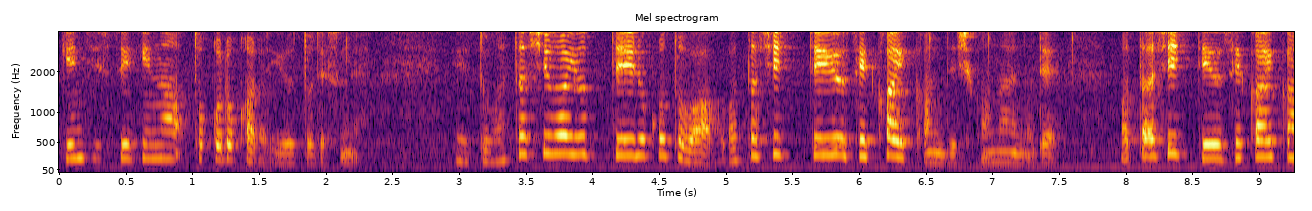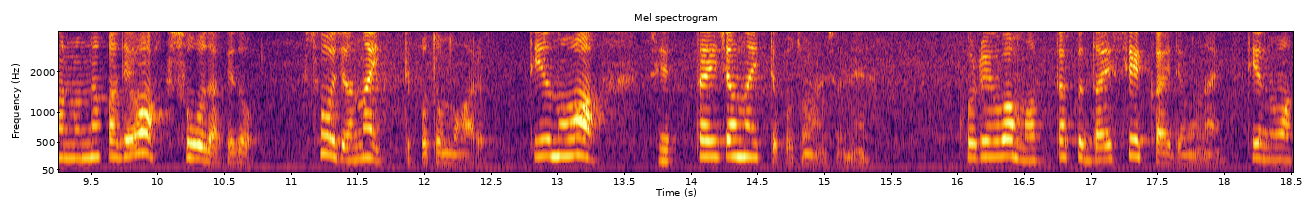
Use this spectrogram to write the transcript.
現実的なところから言うとですね、えーと、私が言っていることは私っていう世界観でしかないので私っていう世界観の中ではそうだけどそうじゃないってこともあるっていうのは絶対じゃないってことなんですよね。これは全く大正解でもないっていうのは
